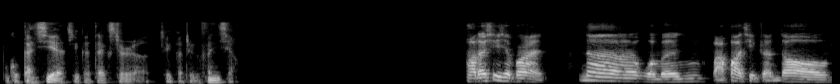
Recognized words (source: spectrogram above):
不过感谢这个 Dexter 的这个这个分享。好的，谢谢 Brian。那我们把话题转到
